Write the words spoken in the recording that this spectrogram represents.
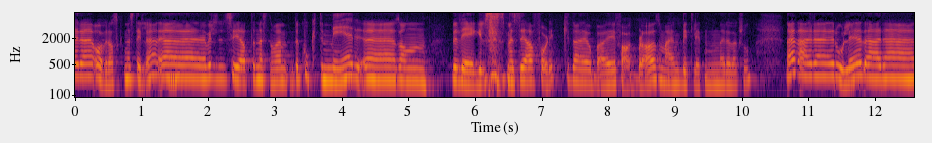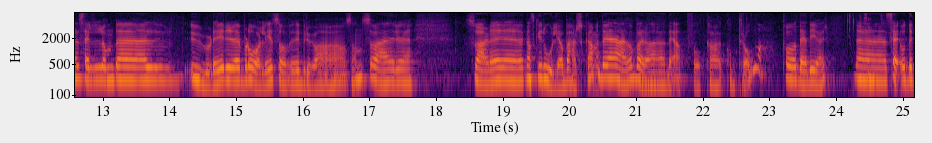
er uh, overraskende stille. Jeg, jeg, vil si at det nesten var, det kokte mer sånn bevegelsesmessig av folk da jeg jobba i Fagbladet, som er en bitte liten redaksjon. Nei, det er uh, rolig. Det er, uh, selv om det uler blålys over brua og sånn, så er, så er det ganske rolig og beherska. Men det er jo bare det at folk har kontroll da, på det de gjør. Det, det,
